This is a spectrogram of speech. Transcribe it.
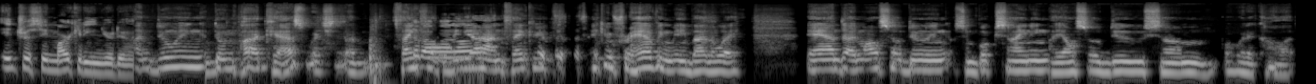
interesting marketing you're doing? I'm doing doing podcasts, which I'm thankful Ta-da. to be on. Thank you, thank you for having me. By the way, and I'm also doing some book signing. I also do some what would I call it?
